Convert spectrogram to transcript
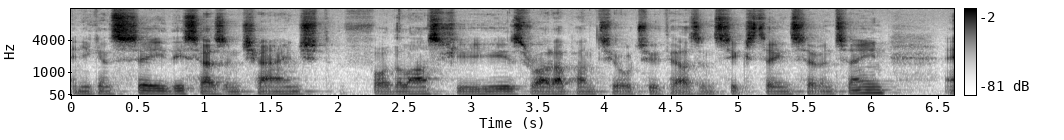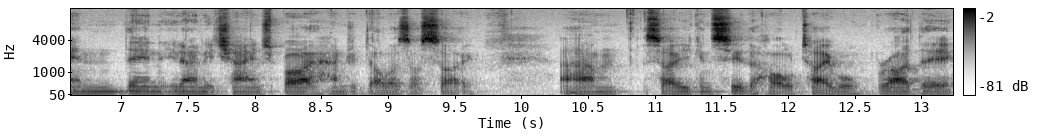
And you can see this hasn't changed for the last few years, right up until 2016 17. And then it only changed by $100 or so. Um, so you can see the whole table right there.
